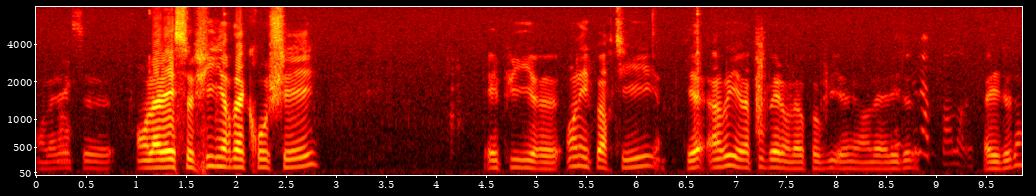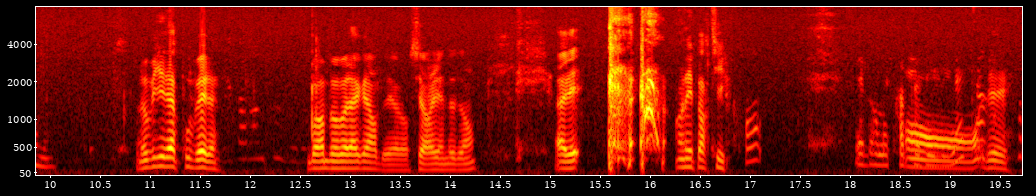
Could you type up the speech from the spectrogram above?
on la, laisse, on la laisse finir d'accrocher. Et puis euh, on est parti. ah oui, la poubelle, on l'a pas oublié. On l'a, elle, est dedans. elle est dedans, non? On a oublié la poubelle. Bon, ben on va la garder, alors s'il n'y a rien dedans. Allez, on est parti. Et ben on mettra pas des lunettes. Hein.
